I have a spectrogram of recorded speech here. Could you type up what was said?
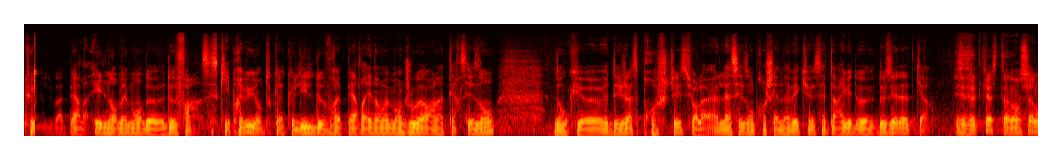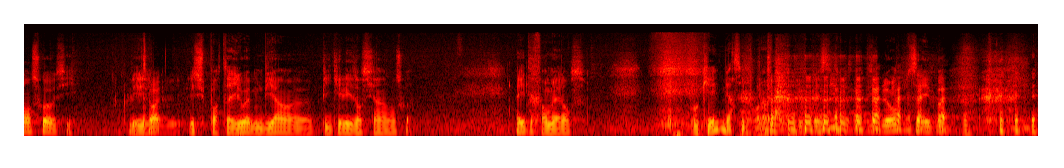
que Lille va perdre énormément de. de fin, c'est ce qui est prévu, en tout cas, que Lille devrait perdre énormément de joueurs à l'intersaison. Donc, euh, déjà se projeter sur la, la saison prochaine avec euh, cette arrivée de, de Zedatka. Et ZLK, c'est un ancien Lensois aussi. Donc les, supporters lillois aiment bien euh, piquer les anciens Lensois. Ah, il était formé à Lens. Ok, merci pour l'info. Visiblement, tu ne savais pas.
